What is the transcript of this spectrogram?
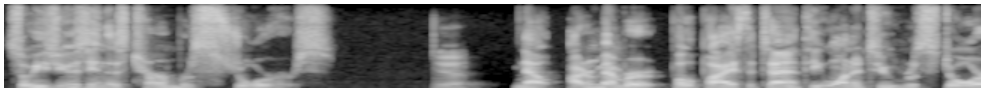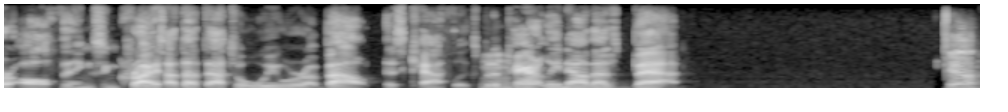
So he's using this term restorers. Yeah. Now, I remember Pope Pius X, he wanted to restore all things in Christ. I thought that's what we were about as Catholics, but mm-hmm. apparently now that's bad. Yeah.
